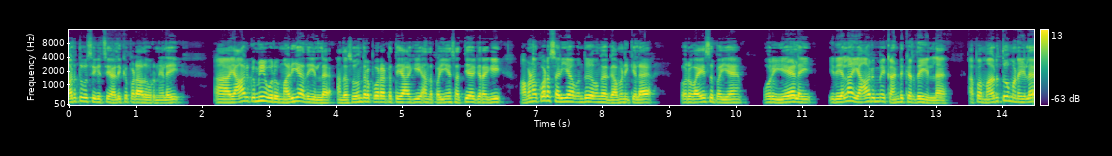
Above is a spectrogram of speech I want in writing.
மருத்துவ சிகிச்சை அளிக்கப்படாத ஒரு நிலை. யாருக்குமே ஒரு மரியாதை இல்லை. அந்த சுதந்திர போராட்டத்தை ஆகி அந்த பையன் சத்தியாகிரகி அவனை கூட சரியாக வந்து அவங்க கவனிக்கலை. ஒரு வயசு பையன் ஒரு ஏழை இதையெல்லாம் யாருமே கண்டுக்கிறதே இல்லை. அப்போ மருத்துவமனையில்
